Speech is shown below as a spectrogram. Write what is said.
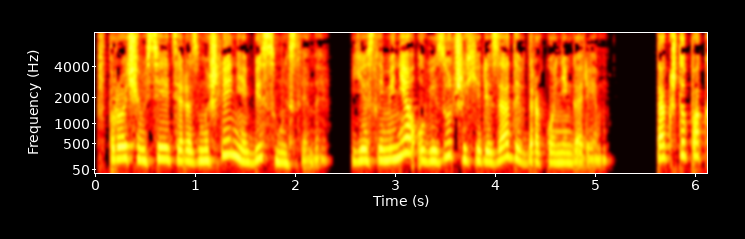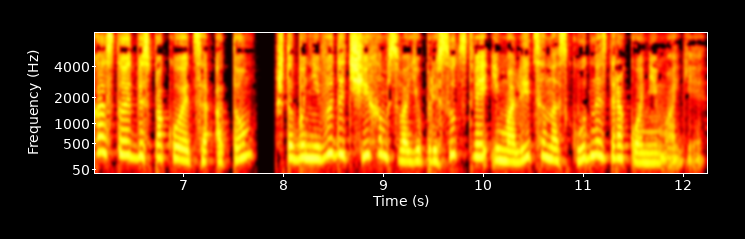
Впрочем, все эти размышления бессмысленны, если меня увезут шахерезады в драконий гарем. Так что пока стоит беспокоиться о том, чтобы не выдать чихам свое присутствие и молиться на скудность драконьей магии.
